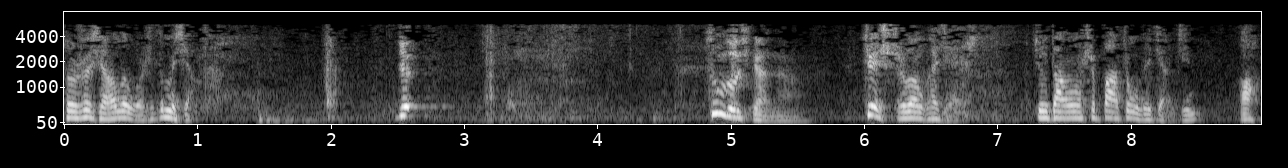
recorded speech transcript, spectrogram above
所以说，祥子，我是这么想的。这这么多钱呢？这十万块钱就当是爸中的奖金啊，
